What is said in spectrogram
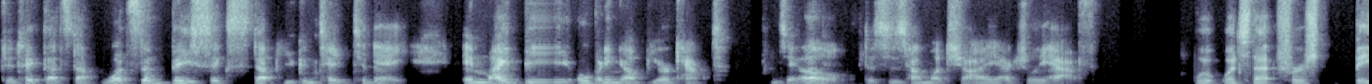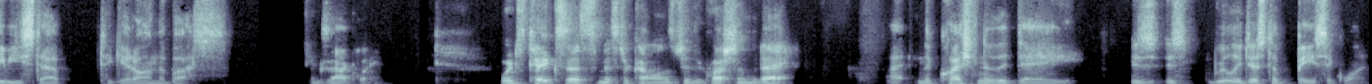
to take that step. What's the basic step you can take today? It might be opening up your account and say oh this is how much i actually have. What, what's that first baby step to get on the bus? Exactly. Which takes us mr collins to the question of the day. Uh, the question of the day is is really just a basic one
